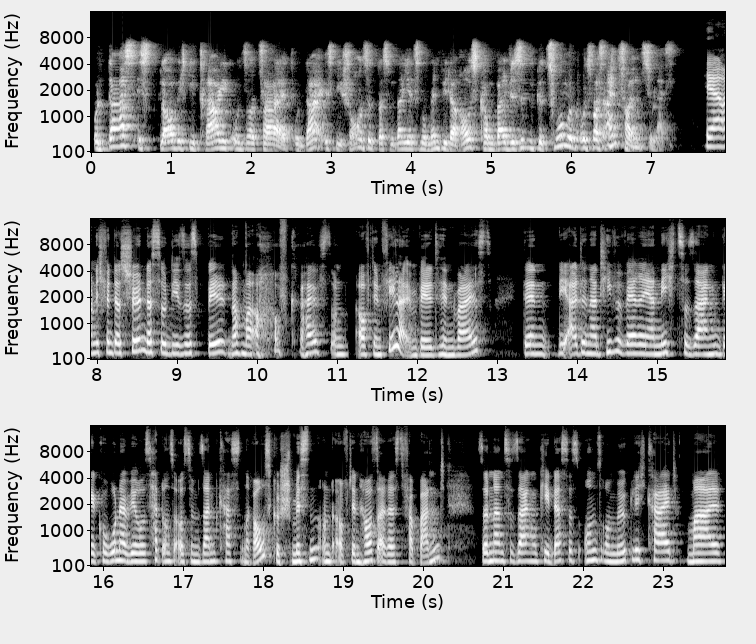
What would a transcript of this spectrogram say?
Und das ist, glaube ich, die Tragik unserer Zeit. Und da ist die Chance, dass wir da jetzt im Moment wieder rauskommen, weil wir sind gezwungen, uns was einfallen zu lassen. Ja, und ich finde das schön, dass du dieses Bild nochmal aufgreifst und auf den Fehler im Bild hinweist. Denn die Alternative wäre ja nicht zu sagen, der Coronavirus hat uns aus dem Sandkasten rausgeschmissen und auf den Hausarrest verbannt, sondern zu sagen, okay, das ist unsere Möglichkeit, mal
